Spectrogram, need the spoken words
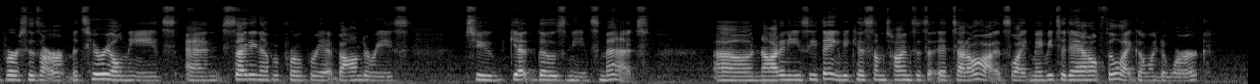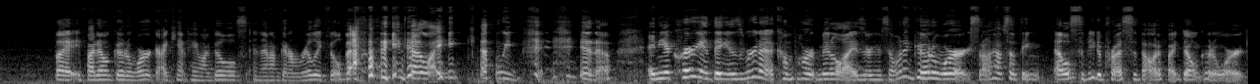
versus our material needs and setting up appropriate boundaries to get those needs met. Uh, not an easy thing because sometimes it's, it's at odds. Like maybe today I don't feel like going to work but if I don't go to work, I can't pay my bills, and then I'm gonna really feel bad, you know, like we, you know. And the Aquarian thing is we're gonna compartmentalize her. So I want to go to work, so I don't have something else to be depressed about if I don't go to work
